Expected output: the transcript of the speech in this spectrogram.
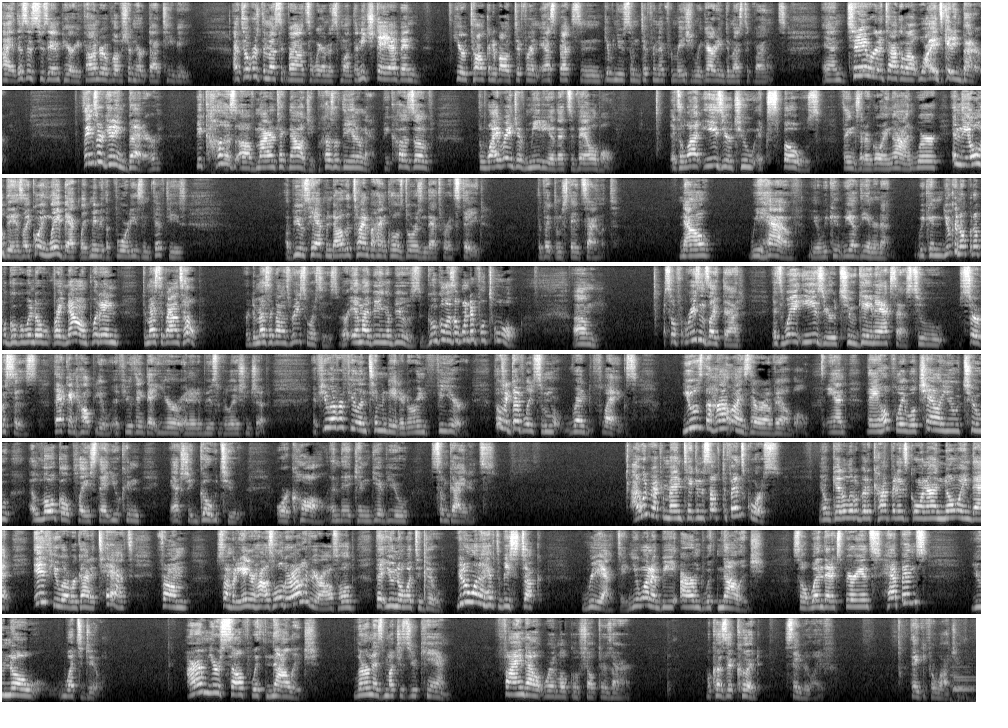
Hi, this is Suzanne Perry, founder of LoveShouldn'tHurt.tv. October is Domestic Violence Awareness Month, and each day I've been here talking about different aspects and giving you some different information regarding domestic violence. And today we're going to talk about why it's getting better. Things are getting better because of modern technology, because of the internet, because of the wide range of media that's available. It's a lot easier to expose things that are going on. Where in the old days, like going way back, like maybe the 40s and 50s, abuse happened all the time behind closed doors and that's where it stayed. The victim stayed silent. Now we have, you know, we can we have the internet. We can you can open up a Google window right now and put in domestic violence help or domestic violence resources or am I being abused? Google is a wonderful tool. Um, so for reasons like that, it's way easier to gain access to services that can help you if you think that you're in an abusive relationship. If you ever feel intimidated or in fear, those are definitely some red flags. Use the hotlines that are available and they hopefully will channel you to a local place that you can actually go to or call and they can give you some guidance. I would recommend taking a self-defense course. You know, get a little bit of confidence going on knowing that if you ever got attacked from somebody in your household or out of your household, that you know what to do. You don't want to have to be stuck reacting. You want to be armed with knowledge. So when that experience happens, you know what to do. Arm yourself with knowledge. Learn as much as you can. Find out where local shelters are because it could save your life. Thank you for watching.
